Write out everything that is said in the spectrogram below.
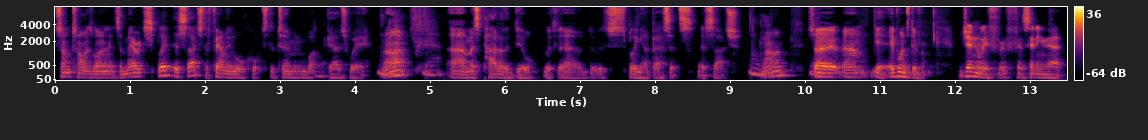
sometimes when it's a marriage split as such, the family law courts determine what goes where, okay, right? yeah, Um, as part of the deal with uh, with splitting up assets as such, okay, right? So um, yeah, everyone's different. Generally, for, for setting that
